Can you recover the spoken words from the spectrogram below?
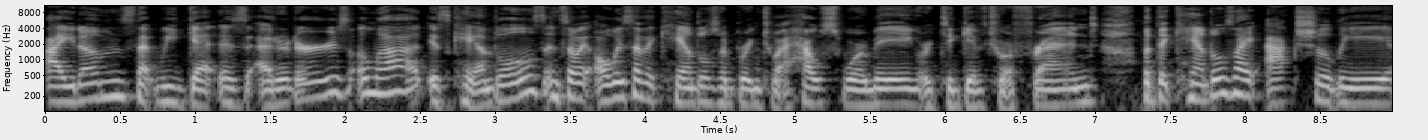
items that we get as editors a lot is candles. And so I always have a candle to bring to a housewarming or to give to a friend. But the candles I actually,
